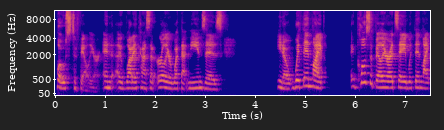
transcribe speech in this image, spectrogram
close to failure. And uh, what I kind of said earlier, what that means is, you know, within like close to failure, I'd say within like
